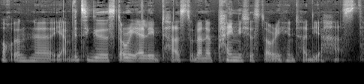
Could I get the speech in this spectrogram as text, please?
auch irgendeine ja, witzige Story erlebt hast oder eine peinliche Story hinter dir hast.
